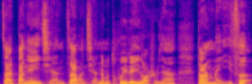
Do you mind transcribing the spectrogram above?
在半年以前再往前这么推这一段时间，但是每一次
